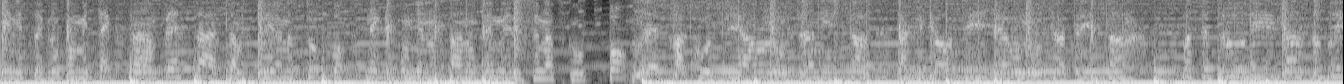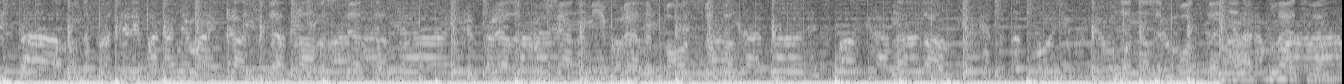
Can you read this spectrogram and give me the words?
bini sa grupom I tek znam, presad sam na skupo. Lepa kutija, unutra ništa Takvi kao ti je unutra 300 Pa se trudi da zablista Al onda prođe riba na njoj majica Kažu da prava šteta Kad prelepa žena nije prelepa osoba. Na šta? Njena lepota je njena kletva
